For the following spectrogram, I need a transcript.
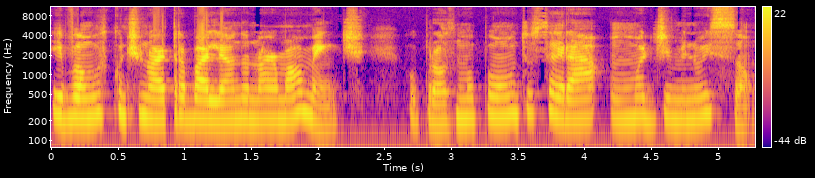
e vamos continuar trabalhando normalmente. O próximo ponto será uma diminuição.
